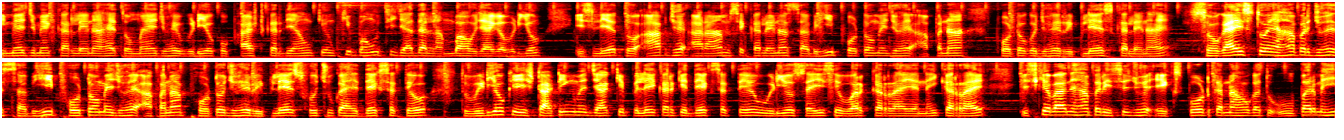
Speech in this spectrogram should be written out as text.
इमेज में कर लेना है। तो मैं जो है वीडियो को फास्ट कर दिया हूँ क्योंकि बहुत ही ज़्यादा लंबा हो जाएगा वीडियो इसलिए तो आप जो है आराम से कर लेना। सभी फ़ोटो में जो है अपना फ़ोटो को जो है रिप्लेस कर लेना है। सो गाइस तो यहाँ पर जो है सभी फ़ोटो में जो है अपना फ़ोटो जो है रिप्लेस हो चुका है। देख सकते हो? तो वीडियो के स्टार्टिंग में जाके प्ले करके देख सकते हो। वीडियो सही से वर्क कर रहा है नहीं कर रहा है। इसके बाद यहाँ पर इसे जो है एक्सपोर्ट करना होगा तो ऊपर में ही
